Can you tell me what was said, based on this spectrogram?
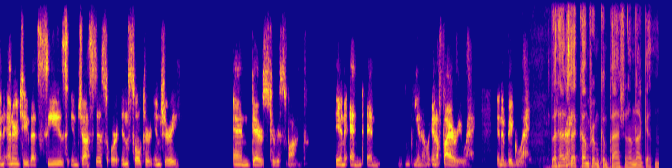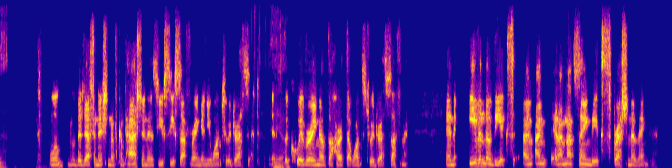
an energy that sees injustice or insult or injury and dares to respond in and and you know in a fiery way in a big way but how does right? that come from compassion? I'm not getting that. Well the definition of compassion is you see suffering and you want to address it. It's yeah. the quivering of the heart that wants to address suffering. And even though the ex- I'm, I'm and i'm not saying the expression of anger.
